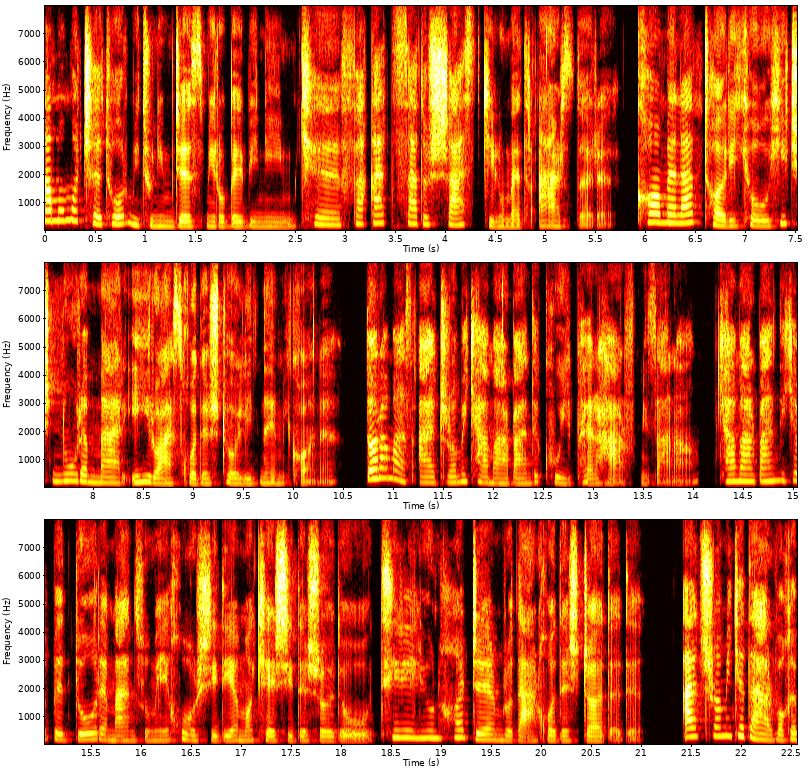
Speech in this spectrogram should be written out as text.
اما ما چطور می‌تونیم جسمی رو ببینیم که فقط 160 کیلومتر عرض داره؟ کاملا تاریک و هیچ نور مرئی رو از خودش تولید نمی‌کنه. دارم از اجرام کمربند کویپر حرف می‌زنم. کمربندی که به دور منظومه خورشیدی ما کشیده شده و تریلیون ها جرم رو در خودش جا داده. اجرامی که در واقع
